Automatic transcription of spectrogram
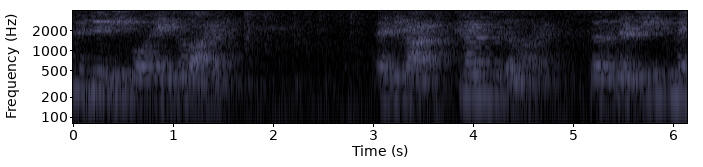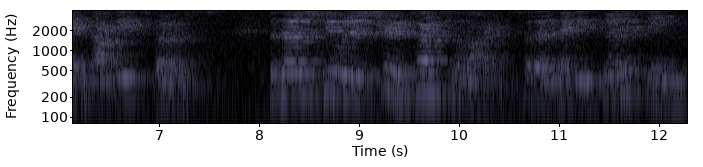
who do evil hate the light, and do not come to the light, so that their deeds may not be exposed. But those who do what is true come to the light, so that it may be clearly seen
